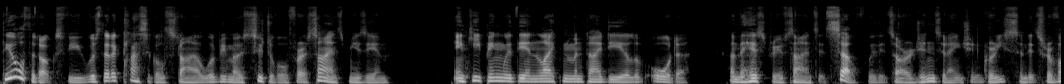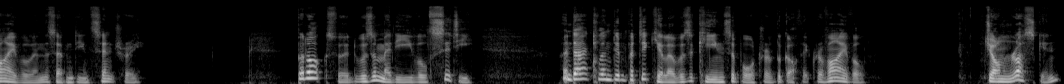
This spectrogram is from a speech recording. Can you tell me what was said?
The orthodox view was that a classical style would be most suitable for a science museum, in keeping with the Enlightenment ideal of order and the history of science itself with its origins in ancient Greece and its revival in the 17th century. But Oxford was a medieval city, and Acland in particular was a keen supporter of the Gothic revival. John Ruskin,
